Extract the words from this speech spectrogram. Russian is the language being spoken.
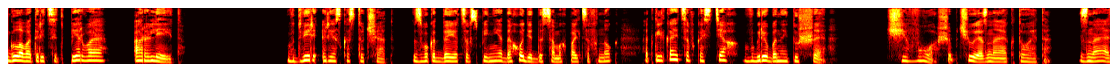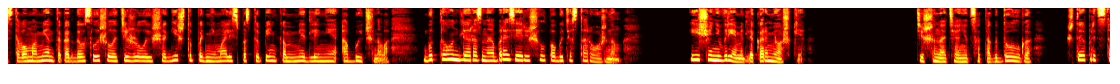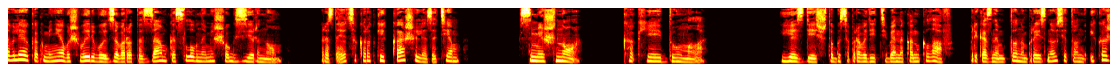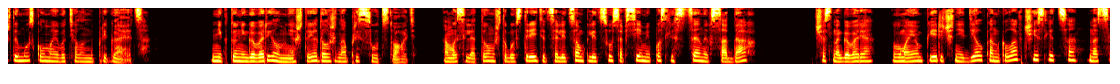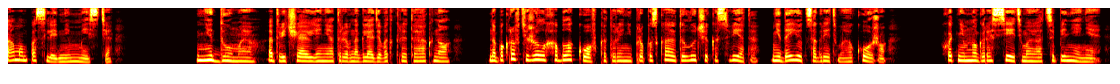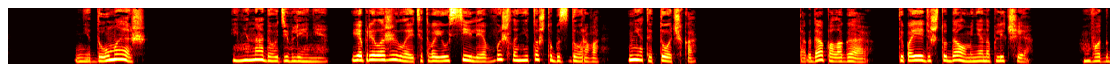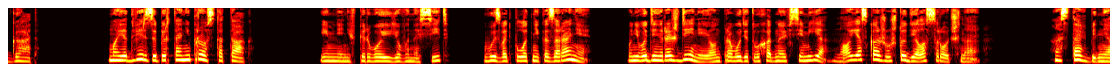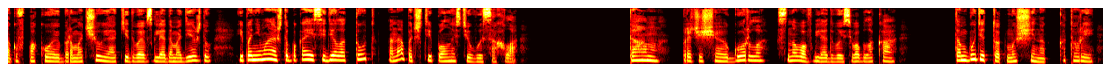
Глава 31. Орлейд. В дверь резко стучат. Звук отдаётся в спине, доходит до самых пальцев ног, откликается в костях, в грёбаной душе. «Чего?» — шепчу я, зная, кто это. Зная с того момента, когда услышала тяжелые шаги, что поднимались по ступенькам медленнее обычного, будто он для разнообразия решил побыть осторожным. Ещё не время для кормёжки. Тишина тянется так долго — что я представляю, как меня вышвыривают за ворота замка, словно мешок с зерном. Раздается короткий кашель, а затем... Смешно, как я и думала. «Я здесь, чтобы сопроводить тебя на конклав», — приказным тоном произносит он, и каждый мускул моего тела напрягается. Никто не говорил мне, что я должна присутствовать, а мысль о том, чтобы встретиться лицом к лицу со всеми после сцены в садах, честно говоря, в моем перечне дел конклав числится на самом последнем месте — «Не думаю», — отвечаю я неотрывно, глядя в открытое окно. На покров тяжелых облаков, которые не пропускают и лучика света, не дают согреть мою кожу. Хоть немного рассеять моё оцепенение. «Не думаешь?» «И не надо удивления. Я приложила эти твои усилия, вышло не то чтобы здорово. Нет и точка». «Тогда, полагаю, ты поедешь туда у меня на плече». «Вот гад. Моя дверь заперта не просто так. И мне не впервые ее выносить? Вызвать плотника заранее? У него день рождения, и он проводит выходной в семье, но я скажу, что дело срочное. Оставь беднягу в покое, бормочу и окидывая взглядом одежду, и понимая, что пока я сидела тут, она почти полностью высохла. Там, прочищаю горло, снова вглядываюсь в облака. Там будет тот мужчина, который...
